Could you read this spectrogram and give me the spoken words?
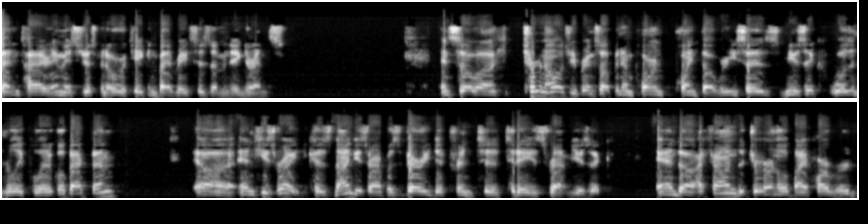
that entire image has just been overtaken by racism and ignorance. And so uh, Termanology brings up an important point, though, where he says music wasn't really political back then. Uh, and he's right, because 90s rap was very different to today's rap music. And uh, I found a journal by Harvard,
